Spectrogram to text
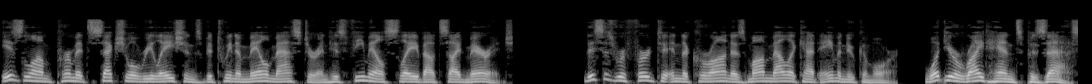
Islam permits sexual relations between a male master and his female slave outside marriage. This is referred to in the Quran as ma malakat aymanukum or what your right hands possess.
